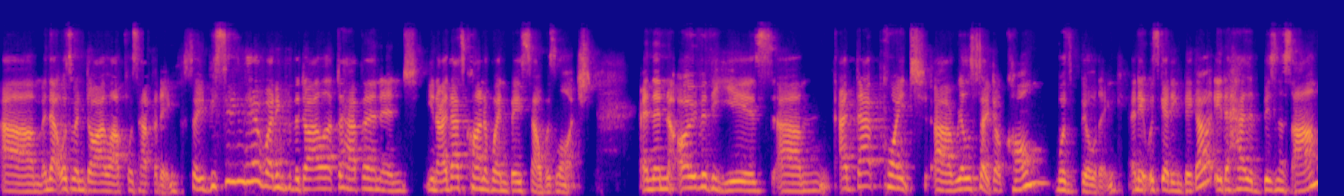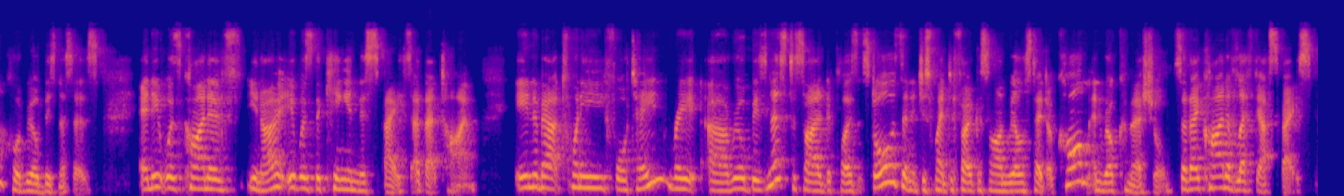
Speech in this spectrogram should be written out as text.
Um, and that was when dial up was happening. So, you'd be sitting there waiting for the dial up to happen. And, you know, that's kind of when B-Sale was launched. And then over the years, um, at that point, uh, realestate.com was building and it was getting bigger. It had a business arm called Real Businesses. And it was kind of, you know, it was the king in this space at that time. In about 2014, Re, uh, Real Business decided to close its doors and it just went to focus on realestate.com and Real Commercial. So they kind of left our space.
